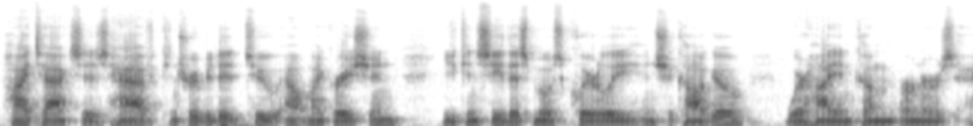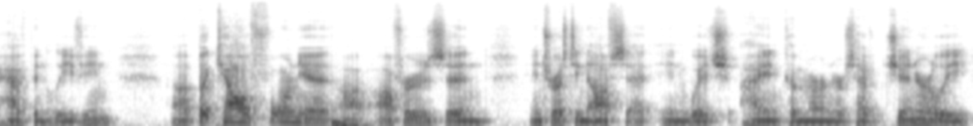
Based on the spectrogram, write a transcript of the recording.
high taxes have contributed to outmigration. You can see this most clearly in Chicago, where high income earners have been leaving. Uh, but California uh, offers an interesting offset in which high income earners have generally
